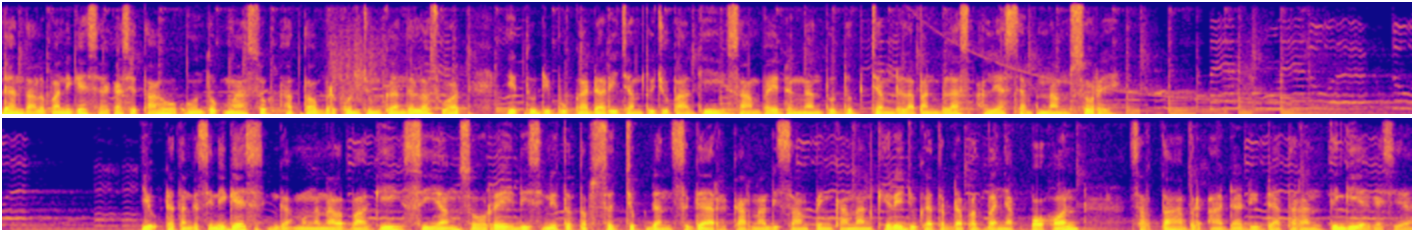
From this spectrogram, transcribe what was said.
Dan tak lupa nih guys, saya kasih tahu untuk masuk atau berkunjung ke The Lost World itu dibuka dari jam 7 pagi sampai dengan tutup jam 18 alias jam 6 sore. Yuk datang ke sini guys, nggak mengenal pagi, siang, sore, di sini tetap sejuk dan segar karena di samping kanan kiri juga terdapat banyak pohon serta berada di dataran tinggi ya guys ya.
